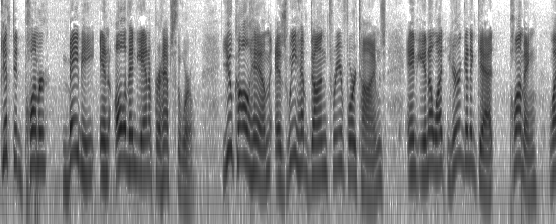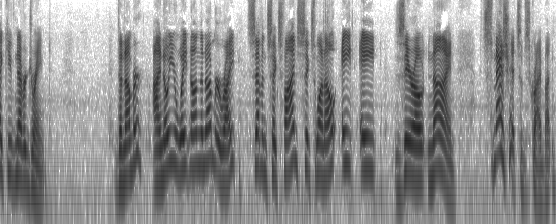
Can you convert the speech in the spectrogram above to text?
gifted plumber, maybe in all of Indiana, perhaps the world. You call him, as we have done three or four times, and you know what? You're going to get plumbing like you've never dreamed. The number? I know you're waiting on the number, right? 765 610 8809. Smash that subscribe button,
